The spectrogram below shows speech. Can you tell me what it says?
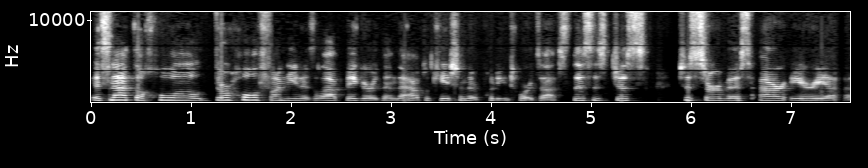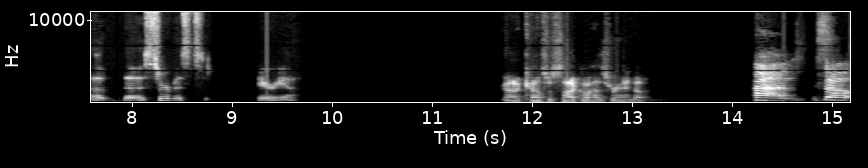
it's not the whole their whole funding is a lot bigger than the application they're putting towards us. This is just to service our area of the service area. Uh, councilor sacco has her hand up. Um, so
